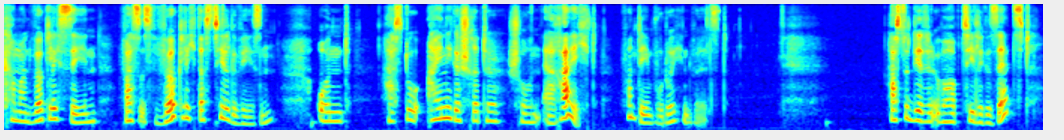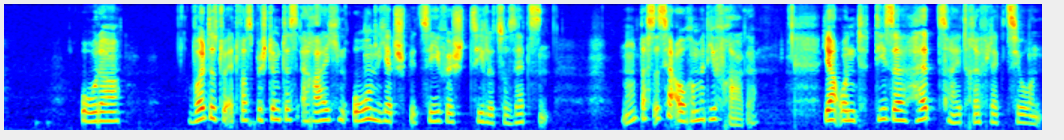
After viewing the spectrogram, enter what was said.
kann man wirklich sehen, was ist wirklich das Ziel gewesen und hast du einige Schritte schon erreicht von dem, wo du hin willst. Hast du dir denn überhaupt Ziele gesetzt? Oder Wolltest du etwas Bestimmtes erreichen, ohne jetzt spezifisch Ziele zu setzen? Ne, das ist ja auch immer die Frage. Ja, und diese Halbzeitreflexion,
